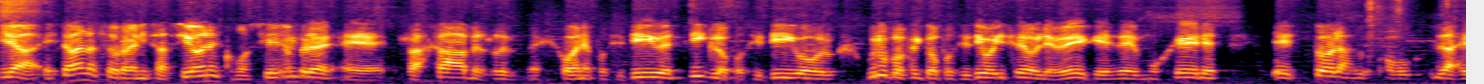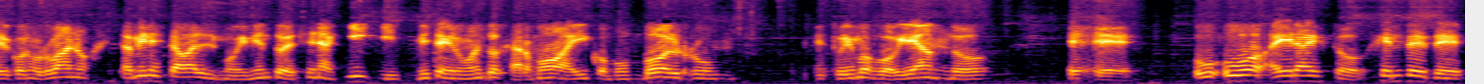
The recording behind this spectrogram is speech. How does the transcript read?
Mira, estaban las organizaciones, como siempre, eh, Rahab, el Jóvenes Positivos, Ciclo Positivo, Grupo Efecto Positivo, ICW, que es de mujeres, eh, todas las, del conurbano. También estaba el movimiento de escena Kiki, viste que en un momento se armó ahí como un ballroom, estuvimos bogueando. Eh, hubo, era esto, gente de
